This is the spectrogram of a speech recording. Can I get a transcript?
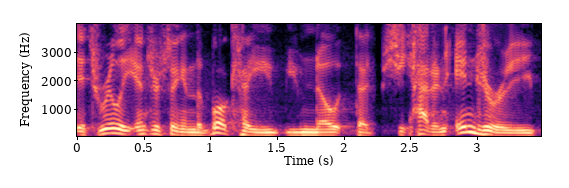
it's really interesting in the book how you, you note that she had an injury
